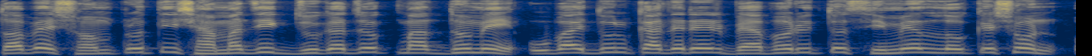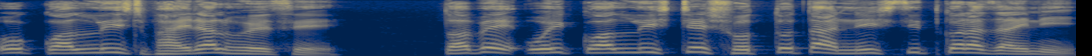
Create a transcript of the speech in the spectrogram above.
তবে সম্প্রতি সামাজিক যোগাযোগ মাধ্যমে উবাইদুল কাদেরের ব্যবহৃত সিমেল লোকেশন ও কল লিস্ট ভাইরাল হয়েছে। তবে ওই কল লিস্টের সত্যতা নিশ্চিত করা যায়নি।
